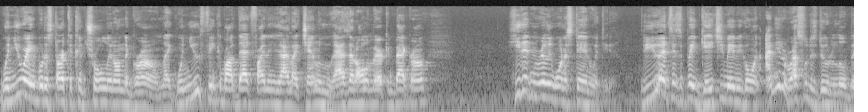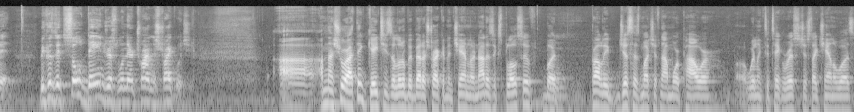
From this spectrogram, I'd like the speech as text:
When you were able to start to control it on the ground, like when you think about that fighting a guy like Chandler who has that All American background, he didn't really want to stand with you. Do you anticipate Gaethje maybe going? I need to wrestle this dude a little bit because it's so dangerous when they're trying to strike with you. Uh, I'm not sure. I think Gaethje's a little bit better striker than Chandler. Not as explosive, but Mm-hmm. Probably just as much, if not more, power. Uh, willing to take risks, just like Chandler was.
